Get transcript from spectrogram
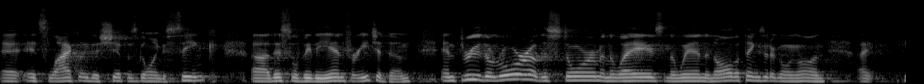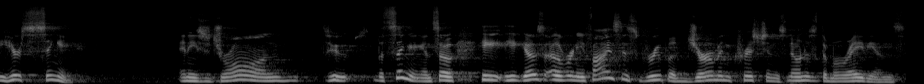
it's likely the ship is going to sink. Uh, this will be the end for each of them. And through the roar of the storm and the waves and the wind and all the things that are going on, uh, he hears singing. And he's drawn to the singing. And so he, he goes over and he finds this group of German Christians known as the Moravians,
